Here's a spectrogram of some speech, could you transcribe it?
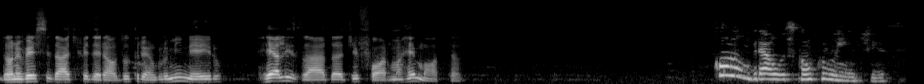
da Universidade Federal do Triângulo Mineiro, realizada de forma remota. Colam graus concluintes.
